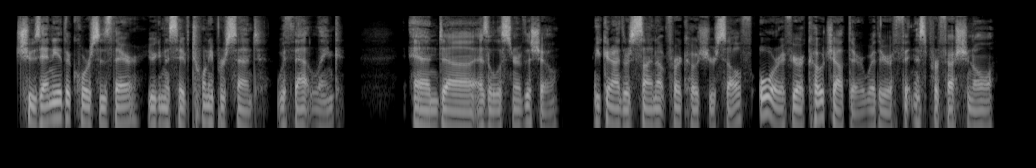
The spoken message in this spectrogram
choose any of the courses there. You're going to save 20% with that link. And uh, as a listener of the show, you can either sign up for a coach yourself, or if you're a coach out there, whether you're a fitness professional,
